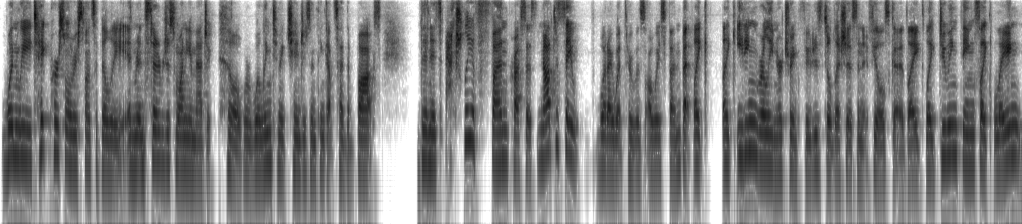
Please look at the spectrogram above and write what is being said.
when we take personal responsibility and instead of just wanting a magic pill, we're willing to make changes and think outside the box, then it's actually a fun process. Not to say what I went through was always fun, but like like eating really nurturing food is delicious and it feels good. Like like doing things like laying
